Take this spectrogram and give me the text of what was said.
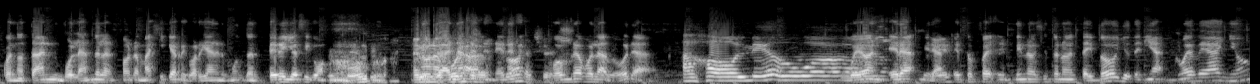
cuando estaban volando en la alfombra mágica, recorrían el mundo entero y yo así como, En qué una ganas pura de tener noche. esa alfombra voladora. A whole new world. Weón, era, mira, Sí. esto fue en 1992, yo tenía 9 años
